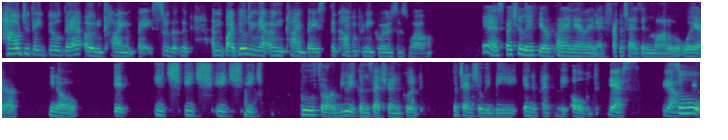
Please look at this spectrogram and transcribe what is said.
How do they build their own client base so that the and by building their own client base, the company grows as well. Yeah, especially if you're pioneering a franchising model where, you know, it each each each each booth or beauty concession could potentially be independently owned. Yes. Yeah. So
